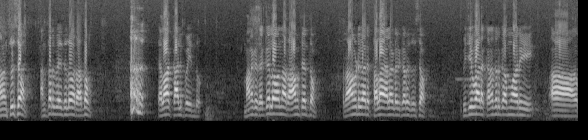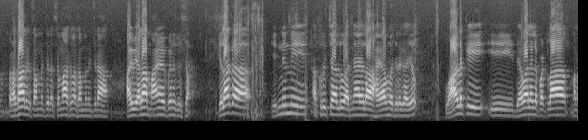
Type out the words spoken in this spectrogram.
మనం చూసాం అంతర్వేదిలో రథం ఎలా కాలిపోయిందో. మనకు దగ్గరలో ఉన్న రామతీర్థం రాముడి గారి తల ఎలా నరికారో చూసాం. విజయవాడ కనదుర్గ అమ్మవారి రథాలకు సంబంధించిన సింహాసనం సంబంధించిన అవి ఎలా మాయమైపోయినా చూసాం. ఇలాగా ఎన్నెన్ని అకృత్యాలు అన్యాయాలు ఆ హయాంలో జరిగాయో వాళ్ళకి ఈ దేవాలయాల పట్ల మన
